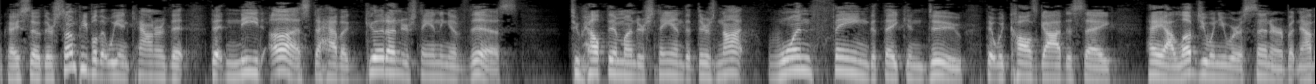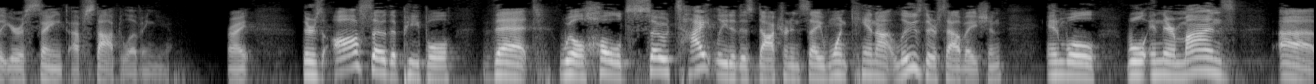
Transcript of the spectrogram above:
Okay, so there's some people that we encounter that, that need us to have a good understanding of this to help them understand that there's not one thing that they can do that would cause God to say, Hey, I loved you when you were a sinner, but now that you're a saint, I've stopped loving you. Right? There's also the people that will hold so tightly to this doctrine and say one cannot lose their salvation and will, will in their minds, uh,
